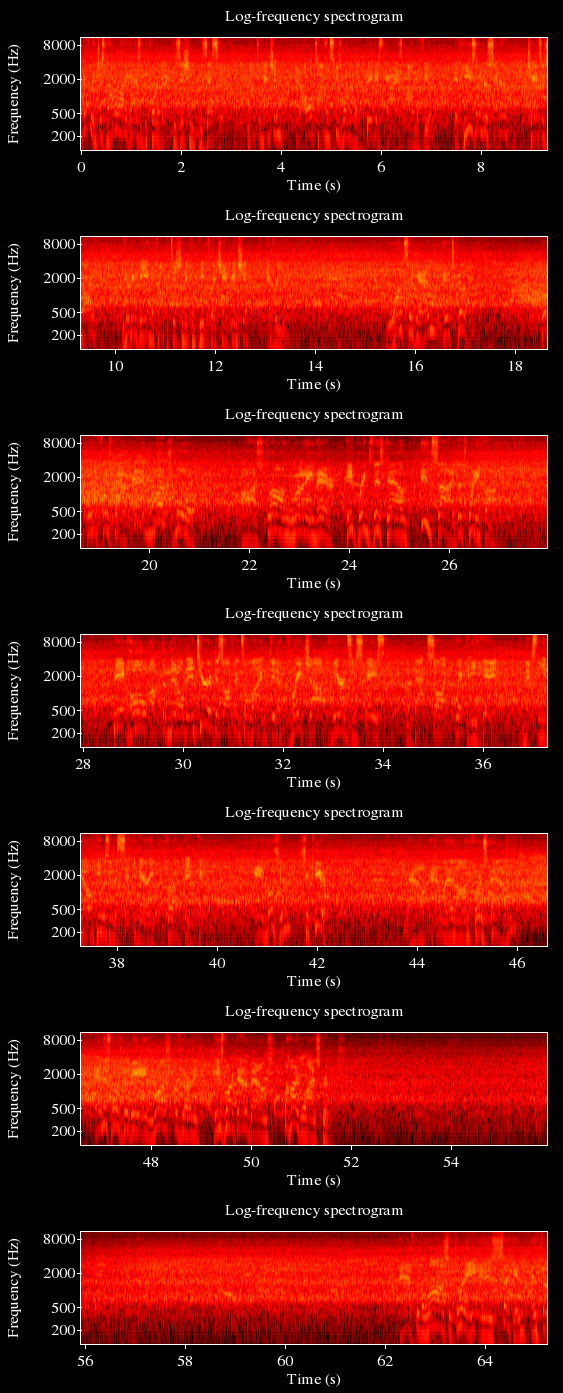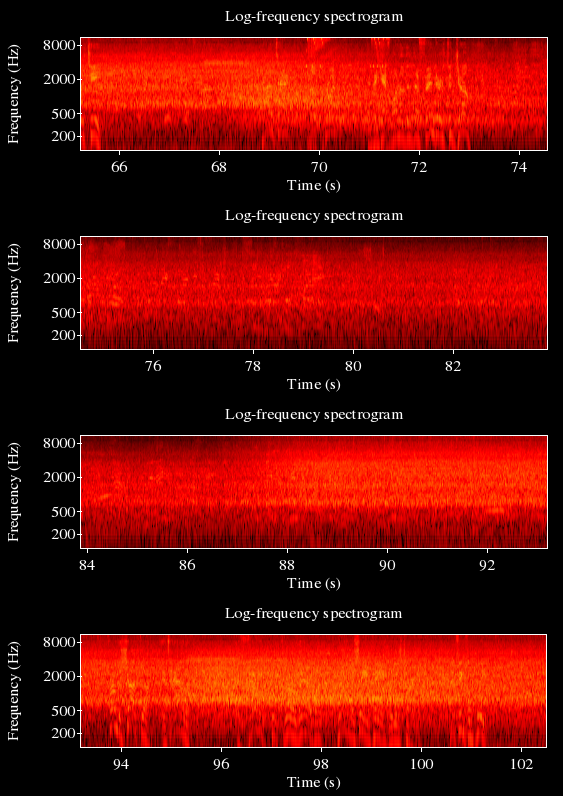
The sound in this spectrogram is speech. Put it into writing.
Frankly, just not a lot of guys at the quarterback position possess it. Not to mention, at all times, he's one of the biggest guys on the field. If he's under center, chances are you're going to be in the competition to compete for a championship every year. Once again, it's Cook. Cook with a first down and much more. Ah, strong running there. He brings this down inside the 25. Big hole up the middle. The interior of this offensive line did a great job clearing some space. The back saw it quick, and he hit it. Next thing you know, he was in the secondary for a big pickup. In motion, Shakir. Now Allen on first down. And this one's going to be a loss of yardage. He's marked out of bounds behind the line of scrimmage. After the loss of three, it is second and 13. Contact up front. And they get one of the defenders to jump. Shotgun, it's Allen. A very quick throw there, but not on the same page with his target. That's incomplete.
